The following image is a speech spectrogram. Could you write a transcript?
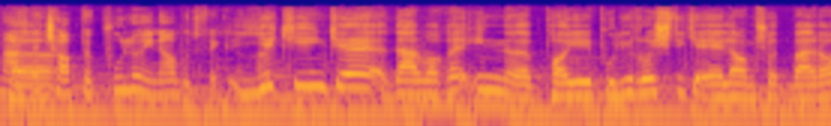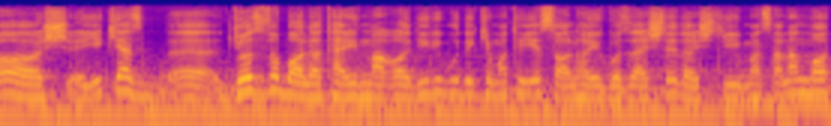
مربوط به اه، چاپ پول و اینا بود فکر می‌کنم. یکی این که در واقع این پایه پولی رشدی که اعلام شد براش یکی از جزو بالاترین مقادیری بوده که ما طی سالهای گذشته داشتیم مثلا ما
